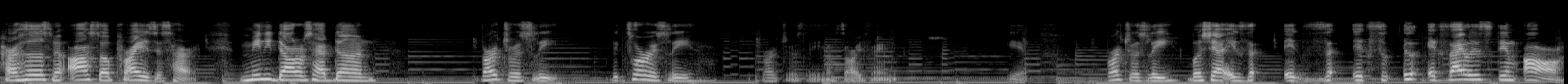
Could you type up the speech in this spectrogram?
Her husband also praises her. Many daughters have done virtuously, victoriously, virtuously. I'm sorry, family. Yeah, virtuously, but shall ex- ex- ex- exilus them all.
